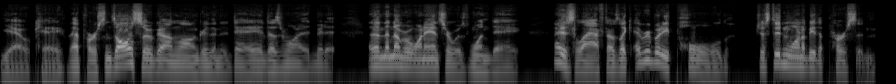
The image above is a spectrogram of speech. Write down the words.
Yeah, okay. That person's also gone longer than a day and doesn't want to admit it. And then the number one answer was one day. I just laughed. I was like, everybody polled, just didn't want to be the person.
